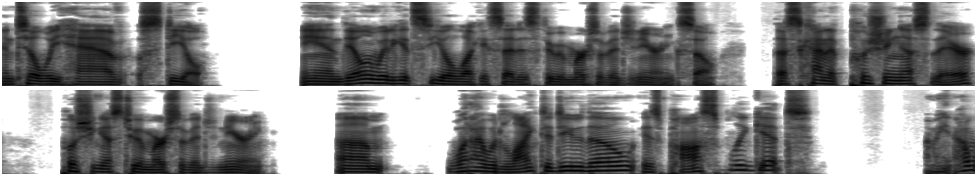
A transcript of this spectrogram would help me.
until we have steel. And the only way to get steel, like I said, is through immersive engineering. So that's kind of pushing us there, pushing us to immersive engineering. Um, what I would like to do, though, is possibly get... I mean, I,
